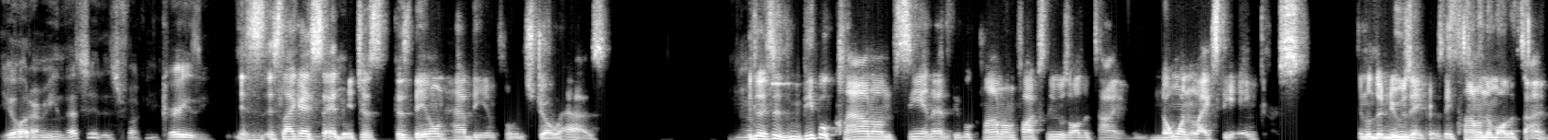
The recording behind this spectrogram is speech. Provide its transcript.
you know what I mean? That shit is fucking crazy. It's, it's like I said, they just because they don't have the influence Joe has. Yeah. Because it's- people clown on CNN, people clown on Fox News all the time. No one likes the anchors, you know, the news anchors. They clown on them all the time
